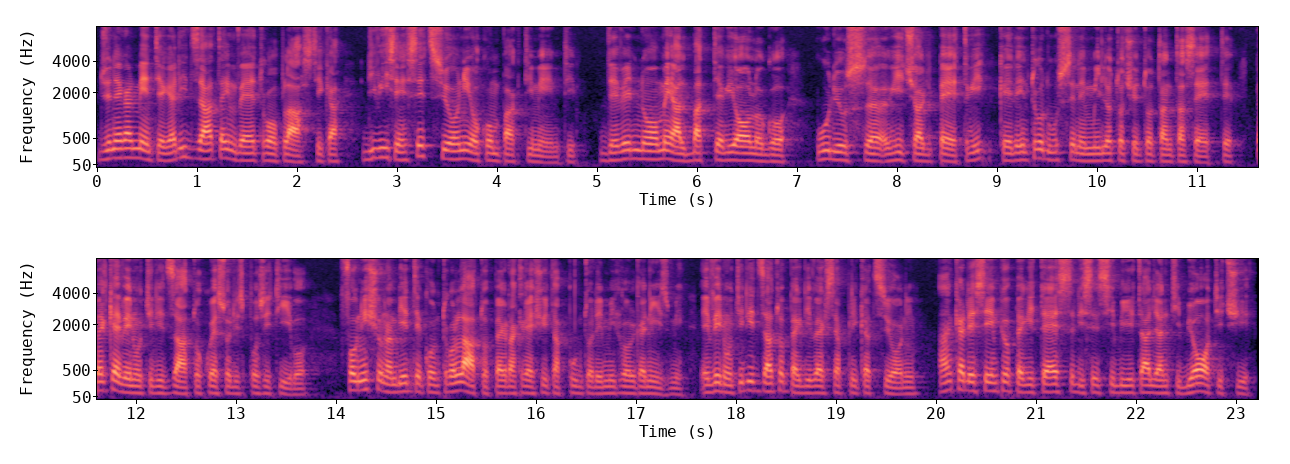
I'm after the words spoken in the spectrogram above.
generalmente realizzata in vetro o plastica, divisa in sezioni o compartimenti. Deve il nome al batteriologo Julius Richard Petri che le introdusse nel 1887. Perché viene utilizzato questo dispositivo? Fornisce un ambiente controllato per la crescita appunto dei microrganismi e viene utilizzato per diverse applicazioni, anche ad esempio per i test di sensibilità agli antibiotici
